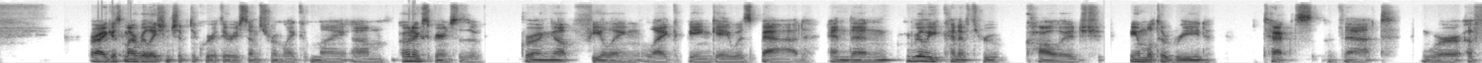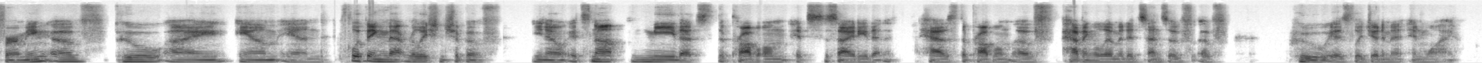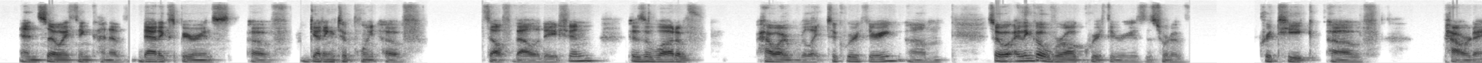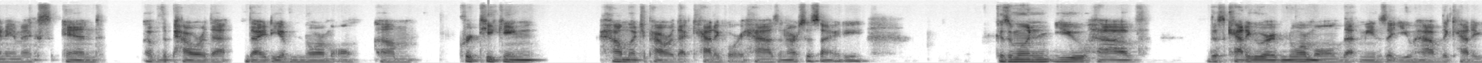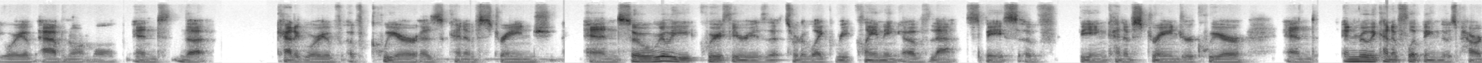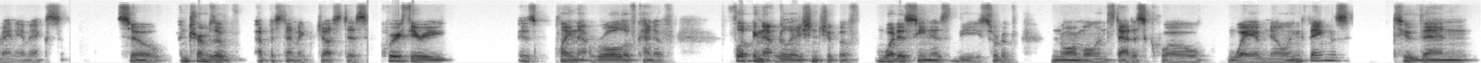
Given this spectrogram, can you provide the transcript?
or i guess my relationship to queer theory stems from like my um, own experiences of growing up feeling like being gay was bad. And then really kind of through college being able to read texts that were affirming of who I am and flipping that relationship of, you know, it's not me that's the problem, it's society that has the problem of having a limited sense of, of who is legitimate and why. And so I think kind of that experience of getting to point of self-validation is a lot of how I relate to queer theory. Um, so I think overall queer theory is this sort of critique of power dynamics and of the power that the idea of normal, um, critiquing how much power that category has in our society. Because when you have this category of normal, that means that you have the category of abnormal and the category of, of queer as kind of strange. And so, really, queer theory is that sort of like reclaiming of that space of being kind of strange or queer and and really kind of flipping those power dynamics. So, in terms of epistemic justice, queer theory is playing that role of kind of flipping that relationship of what is seen as the sort of normal and status quo way of knowing things to then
